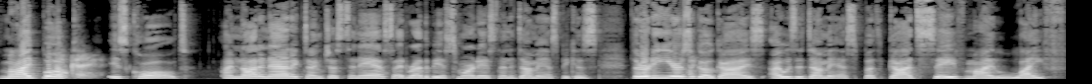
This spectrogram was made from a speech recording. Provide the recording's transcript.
My book Okay. is called I'm not an addict, I'm just an ass. I'd rather be a smart ass than a dumbass because 30 years ago, guys, I was a dumbass, but God saved my life.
